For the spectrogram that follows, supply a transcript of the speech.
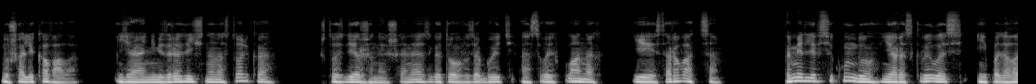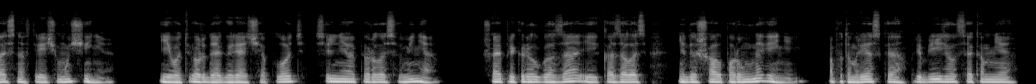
душа ликовала. Я не безразлична настолько, что сдержанный Шайнес готов забыть о своих планах и сорваться. Помедлив секунду, я раскрылась и подалась навстречу мужчине. Его твердая горячая плоть сильнее уперлась в меня. Шай прикрыл глаза и, казалось, не дышал пару мгновений, а потом резко приблизился ко мне,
